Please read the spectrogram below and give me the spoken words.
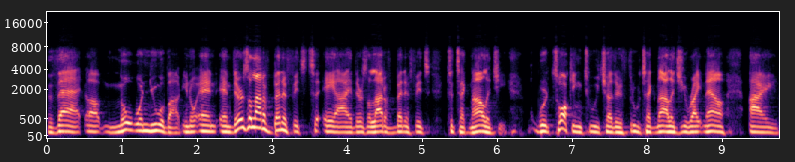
that uh, no one knew about, you know. And and there's a lot of benefits to AI. There's a lot of benefits to technology. We're talking to each other through technology right now. I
